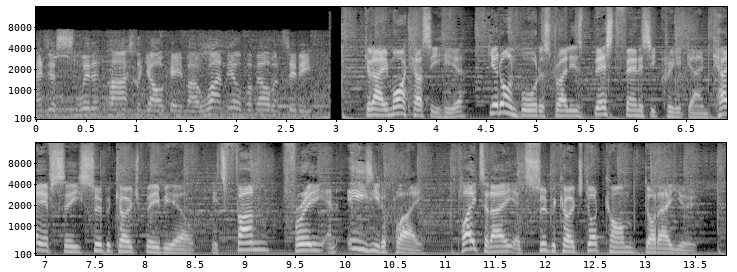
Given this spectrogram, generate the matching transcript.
And just slid it past the goalkeeper. 1 0 for Melbourne City. G'day, Mike Hussey here. Get on board Australia's best fantasy cricket game, KFC Supercoach BBL. It's fun, free, and easy to play. Play today at supercoach.com.au.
